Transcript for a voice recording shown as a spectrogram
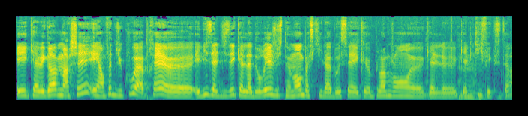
et qui avait grave marché et en fait du coup après euh, Elise elle disait qu'elle l'adorait justement parce qu'il a bossé avec plein de gens euh, qu'elle euh, qu'elle kiffe etc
